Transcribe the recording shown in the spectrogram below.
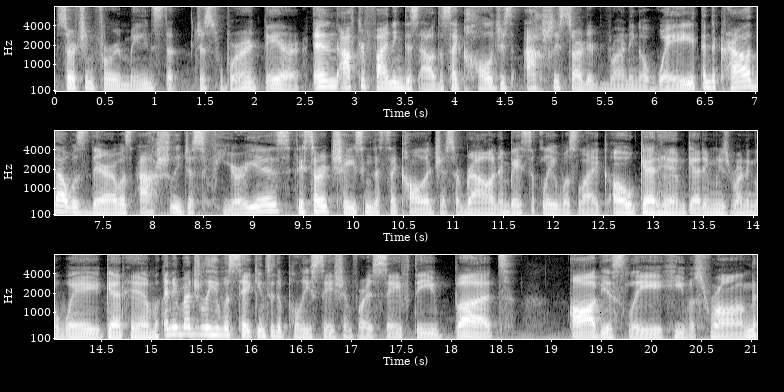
searching for remains that just weren't there. And after finding this out, the psychologist actually started running away. And the crowd that was there was actually just furious. They started chasing the psychologist around and basically was like, oh, get him, get him, he's running away, get him. And eventually he was taken to the police station for his safety, but obviously he was wrong.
